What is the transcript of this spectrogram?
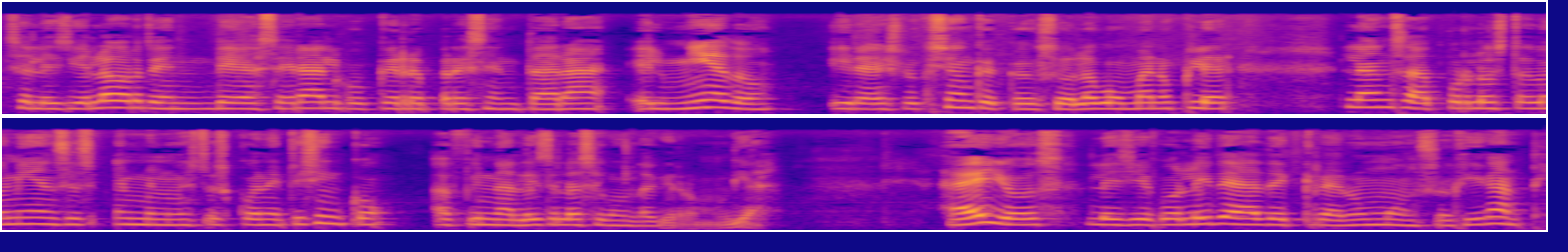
se les dio la orden de hacer algo que representara el miedo y la destrucción que causó la bomba nuclear lanzada por los estadounidenses en 1945 a finales de la Segunda Guerra Mundial. A ellos les llegó la idea de crear un monstruo gigante.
